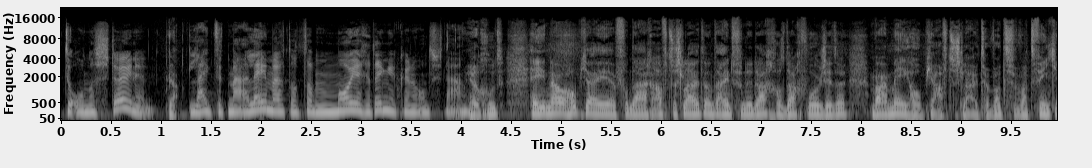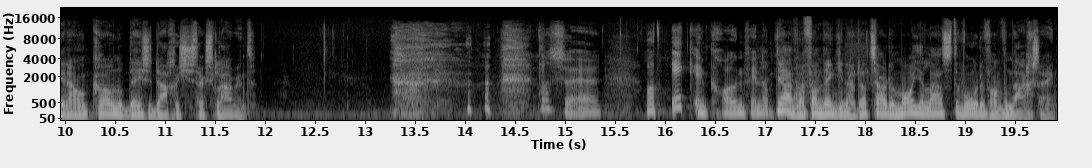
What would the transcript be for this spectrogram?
te ondersteunen, ja. lijkt het maar alleen maar dat er mooiere dingen kunnen ontstaan. Heel goed. Hey, nou hoop jij vandaag af te sluiten aan het eind van de dag als dagvoorzitter. Waarmee hoop je af te sluiten? Wat, wat vind je nou een kroon op deze dag als je straks klaar bent? dat is uh, wat ik een kroon vind op Ja, dag. waarvan denk je nou, dat zouden mooie laatste woorden van vandaag zijn?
